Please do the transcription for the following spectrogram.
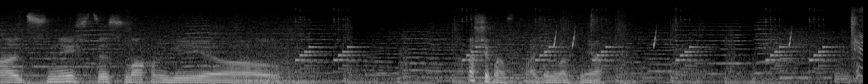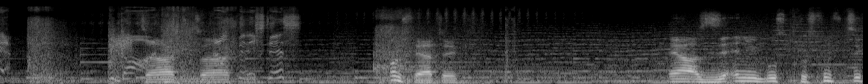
Als nächstes machen wir... Ach, schick mal weiter jemand mehr. Zack, zack. Und fertig. Ja, dieser Enemy Boost plus 50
